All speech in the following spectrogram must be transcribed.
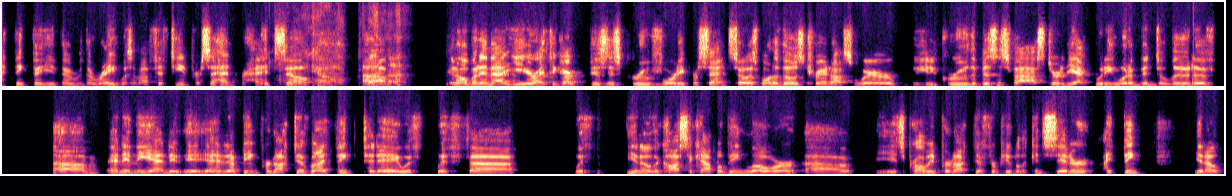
I think the, the the rate was about 15%, right? So, um, you know, but in that year, I think our business grew 40%. So it's one of those trade-offs where we grew the business faster, the equity would have been dilutive, um, and in the end, it, it, ended up being productive. But I think today, with with uh, with you know the cost of capital being lower, uh, it's probably productive for people to consider. I think you know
